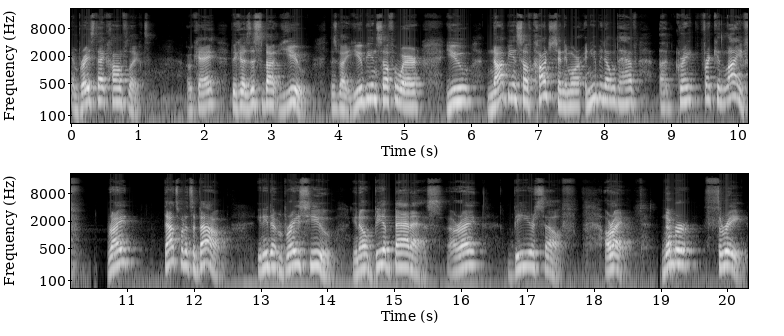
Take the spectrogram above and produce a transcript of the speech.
embrace that conflict, okay? Because this is about you. This is about you being self aware, you not being self conscious anymore, and you being able to have a great freaking life, right? That's what it's about. You need to embrace you, you know, be a badass, all right? Be yourself. All right, number three,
